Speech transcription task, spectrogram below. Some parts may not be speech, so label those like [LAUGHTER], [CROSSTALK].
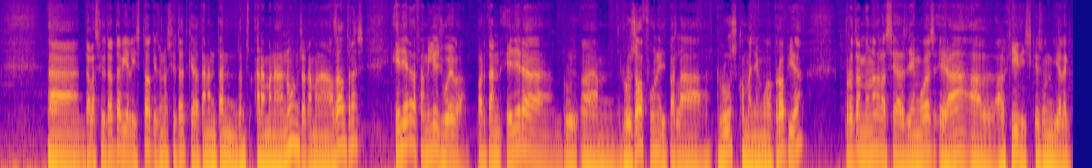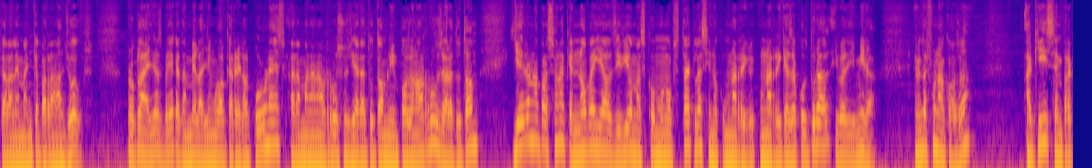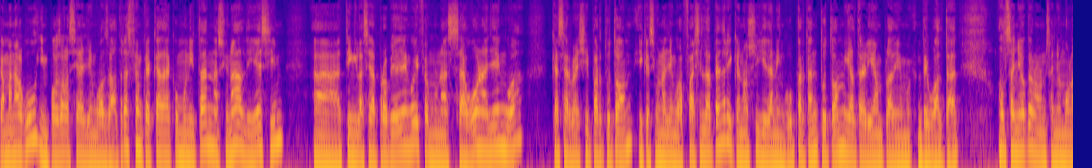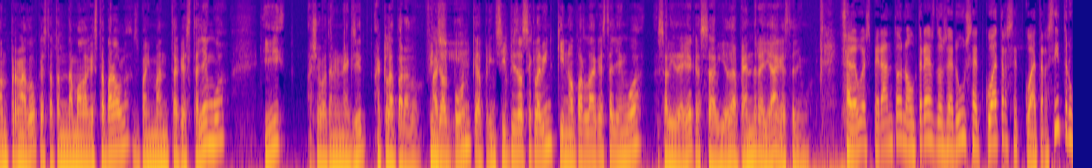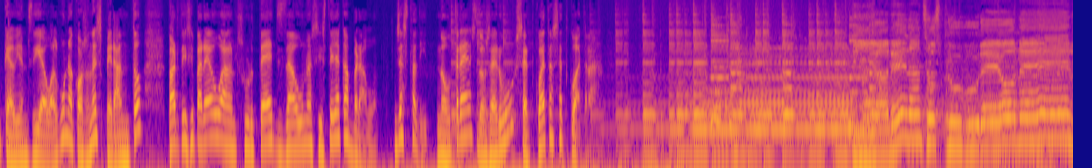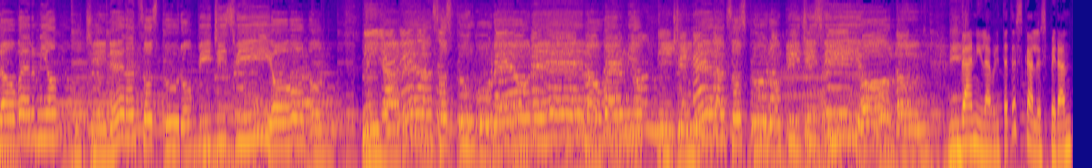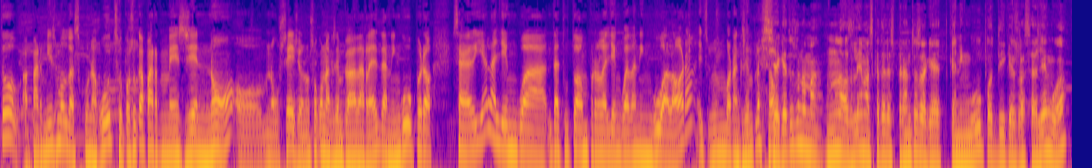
uh, de la ciutat de Bialystok, que és una ciutat que de tant en tant doncs, ara manen uns, ara manen els altres. Ell era de família jueva, per tant, ell era ru um, rusòfon, ell parla rus com a llengua pròpia, però també una de les seves llengües era el, el Yiddish, que és un dialecte de l'alemany que parlen els jueus. Però clar, ell es veia que també la llengua del carrer era el polonès, ara manen els russos i ara tothom li imposen el rus, ara tothom... I era una persona que no veia els idiomes com un obstacle, sinó com una, una riquesa cultural, i va dir, mira, hem de fer una cosa, Aquí, sempre que mana algú, imposa la seva llengua als altres. Fem que cada comunitat nacional, diguéssim, eh, tingui la seva pròpia llengua i fem una segona llengua que serveixi per tothom i que sigui una llengua fàcil d'aprendre i que no sigui de ningú. Per tant, tothom hi altraria en pla d'igualtat. El senyor, que era un senyor molt emprenedor, que està tan de moda aquesta paraula, es va inventar aquesta llengua i això va tenir un èxit aclaparador. Fins Ah, al sí? punt que a principis del segle XX, qui no parlava aquesta llengua, se li deia que s'havia d'aprendre ja aquesta llengua. Sabeu Esperanto? 932017474. Si truqueu i ens dieu alguna cosa en Esperanto, participareu al sorteig d'una cistella Cap Bravo. Ja està dit. 932017474. Ianeran sos plubureone lauvernio, Icineran sos pluron pigis violon. mila ja le Sos pluron pigis violon. Dani, la veritat és que l'Esperanto, per mi, és molt desconegut. Suposo que per més gent no, o no ho sé, jo no sóc un exemple de res, de ningú, però seria la llengua de tothom però la llengua de ningú alhora? És un bon exemple, això? Sí, aquest és una, un dels lemes que té l'Esperanto és aquest, que ningú pot dir que és la seva llengua,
